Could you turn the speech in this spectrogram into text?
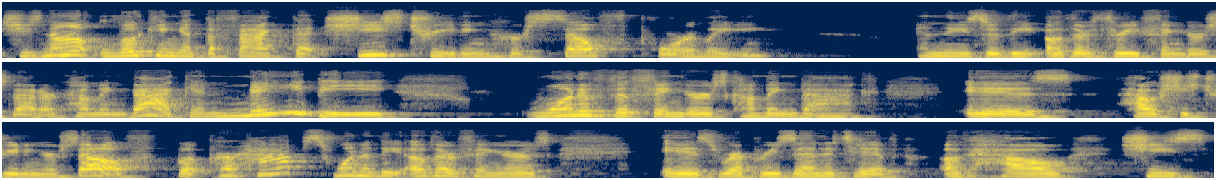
she's not looking at the fact that she's treating herself poorly. And these are the other three fingers that are coming back. And maybe one of the fingers coming back is how she's treating herself, but perhaps one of the other fingers is representative of how she's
